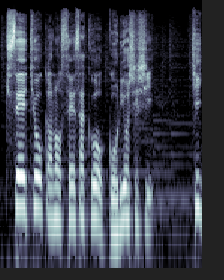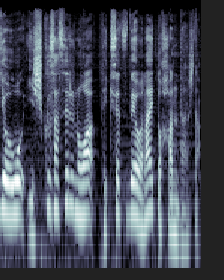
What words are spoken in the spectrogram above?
規制強化の政策をご利用しし企業を萎縮させるのは適切ではないと判断した。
